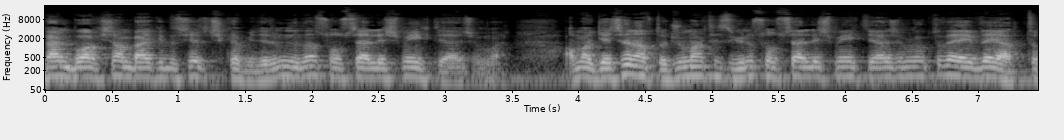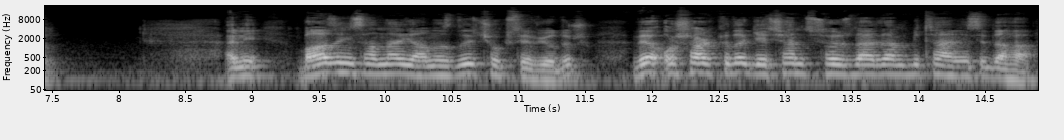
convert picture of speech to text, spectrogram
ben bu akşam belki dışarı çıkabilirim. Neden? Sosyalleşmeye ihtiyacım var. Ama geçen hafta cumartesi günü sosyalleşmeye ihtiyacım yoktu ve evde yattım. Hani bazı insanlar yalnızlığı çok seviyordur. Ve o şarkıda geçen sözlerden bir tanesi daha.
